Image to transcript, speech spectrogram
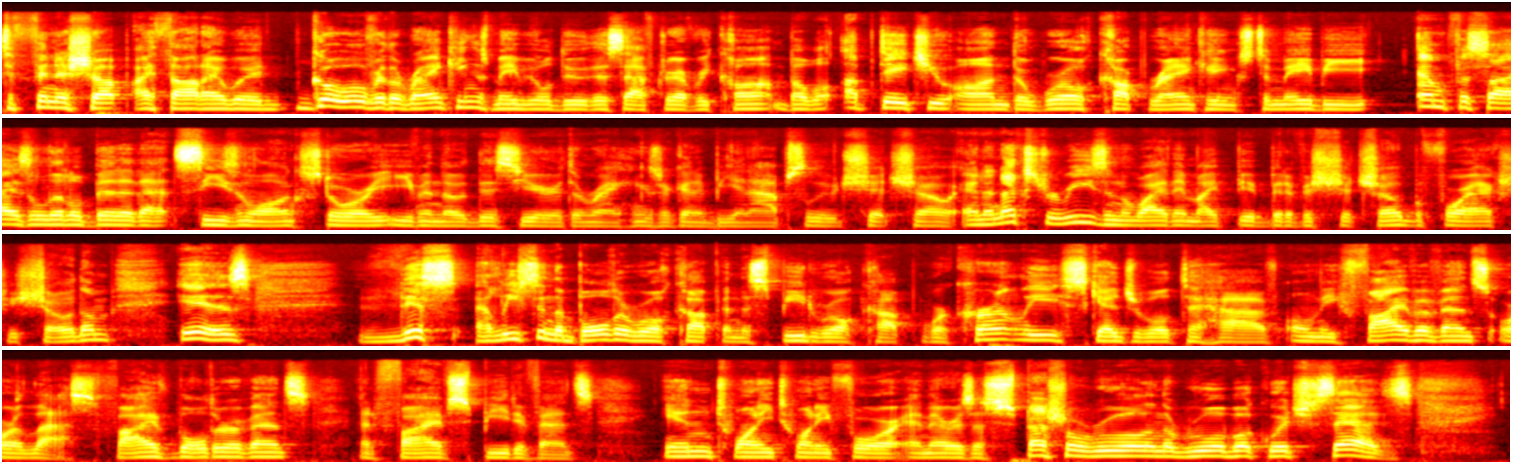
To finish up, I thought I would go over the rankings. Maybe we'll do this after every comp, but we'll update you on the World Cup rankings to maybe emphasize a little bit of that season long story, even though this year the rankings are going to be an absolute shit show. And an extra reason why they might be a bit of a shit show before I actually show them is this, at least in the Boulder World Cup and the Speed World Cup, we're currently scheduled to have only five events or less five Boulder events and five speed events in 2024. And there is a special rule in the rule book which says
